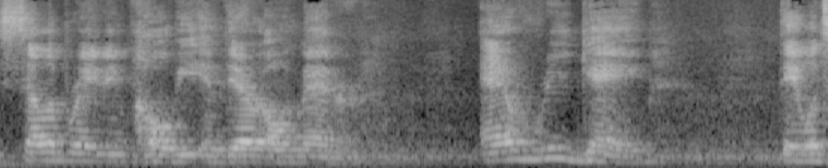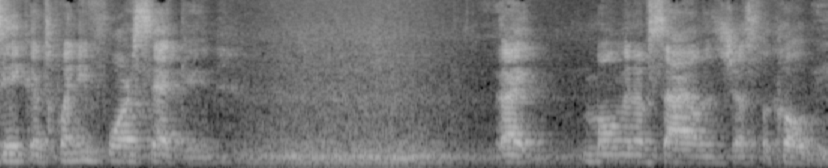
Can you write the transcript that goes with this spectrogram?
celebrating Kobe in their own manner. Every game, they will take a 24 second like moment of silence just for Kobe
